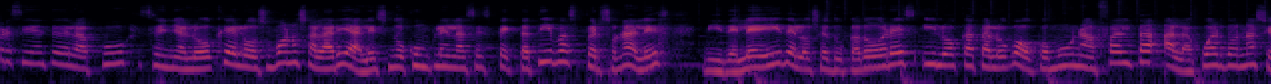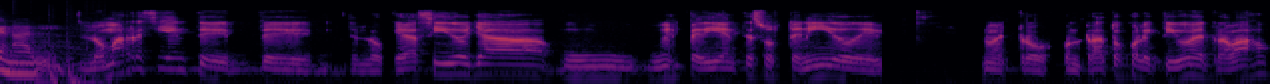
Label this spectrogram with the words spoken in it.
presidente de la PUC señaló que los bonos salariales no cumplen las expectativas personales ni de ley de los educadores y lo catalogó como una falta al acuerdo nacional. Lo más reciente de, lo que ha sido ya un, expediente sostenido de nuestros contratos colectivos de trabajo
